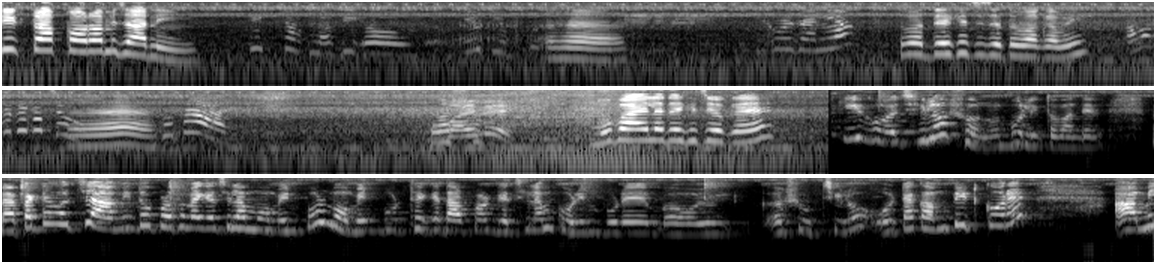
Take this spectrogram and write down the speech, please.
টিকটক করো আমি জানি। হ্যাঁ। তোমার দেখেছি যে তোমাকে আমি। হ্যাঁ। মোবাইলে দেখেছি ওকে। কি হয়েছিল? শোনো বলি তোমাদের। ব্যাপারটা হচ্ছে আমি তো প্রথমে গেছিলাম মমিনপুর। মমিনপুর থেকে তারপর গেছিলাম করিমপুরে ওই শ্যুট ছিল। ওটা কমপ্লিট করে আমি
